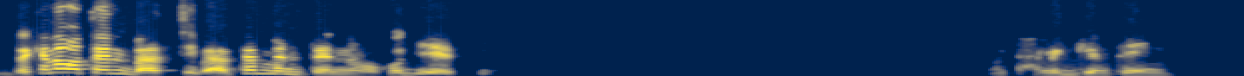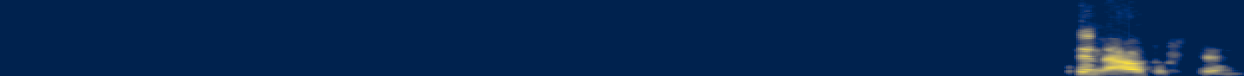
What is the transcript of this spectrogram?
ده كان هو 10 بس يبقى 10 من 10 وخد يا ياسين انت حليت جيم تاني. ten out of ten.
